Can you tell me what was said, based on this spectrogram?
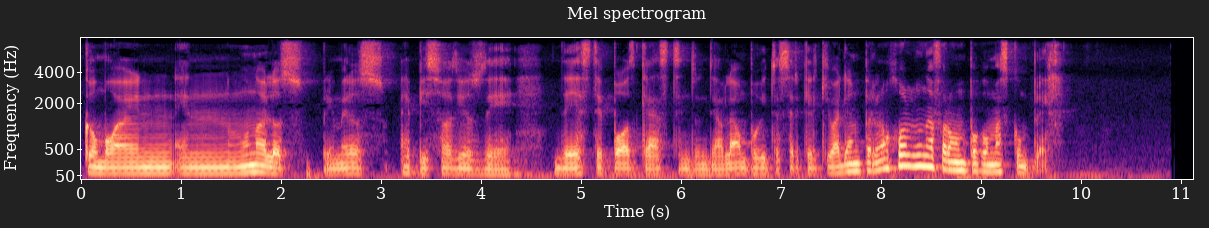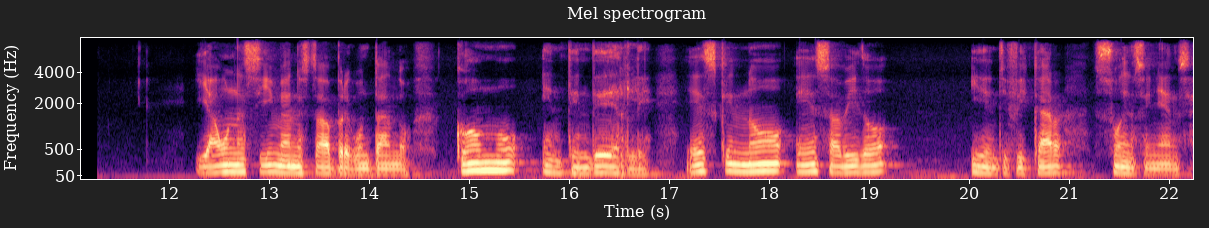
como en, uno de los primeros episodios de, de, este podcast, en donde hablaba un poquito acerca del Kibalión, pero a lo mejor de una forma un poco más compleja. Y aún así me han estado preguntando, ¿cómo entenderle? Es que no he sabido identificar su enseñanza.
